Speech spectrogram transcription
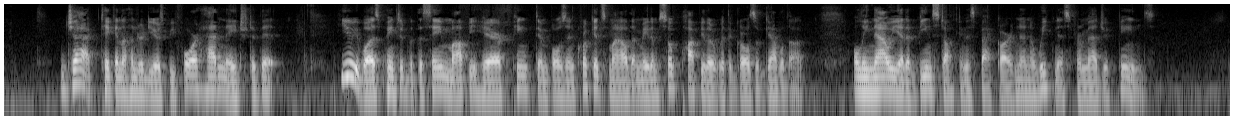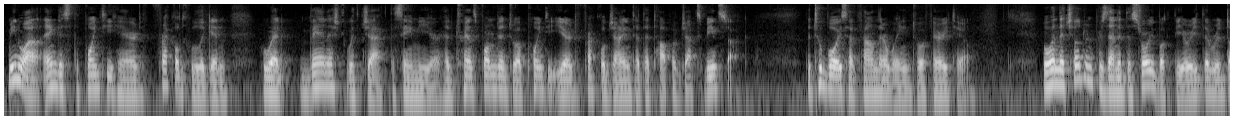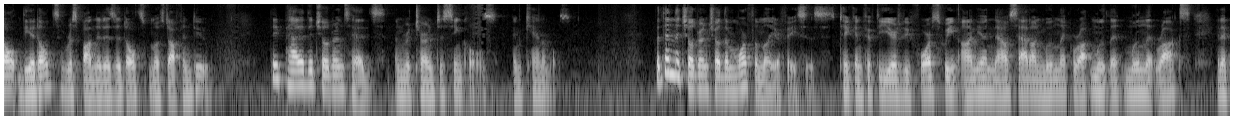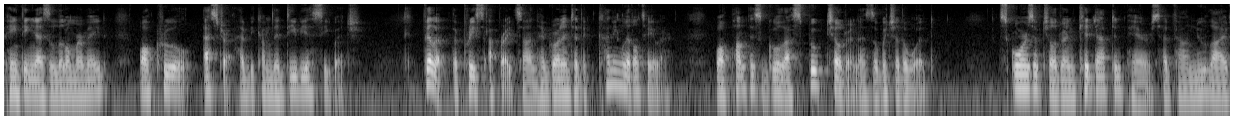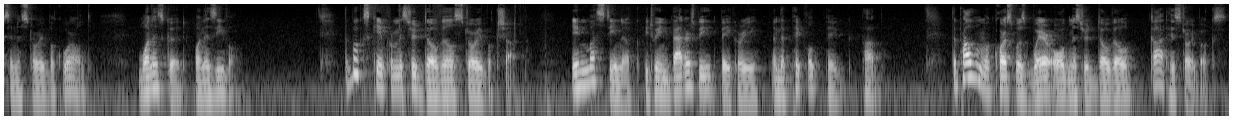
Jack, taken a hundred years before, hadn't aged a bit. Here he was, painted with the same moppy hair, pink dimples, and crooked smile that made him so popular with the girls of Gavaldon. Only now he had a beanstalk in his back garden and a weakness for magic beans. Meanwhile, Angus, the pointy haired, freckled hooligan who had vanished with Jack the same year, had transformed into a pointy eared, freckled giant at the top of Jack's beanstalk. The two boys had found their way into a fairy tale. But when the children presented the storybook theory, the, adult, the adults responded as adults most often do. They patted the children's heads and returned to sinkholes and cannibals. But then the children showed them more familiar faces. Taken fifty years before, sweet Anya now sat on moonlit, moonlit, moonlit rocks in a painting as the Little Mermaid, while cruel Estra had become the devious sea witch. Philip, the priest's upright son, had grown into the cunning little tailor, while pompous Gula spooked children as the Witch of the Wood. Scores of children kidnapped in pairs had found new lives in a storybook world. One is good, one is evil. The books came from Mr. Deauville's storybook shop, a musty nook between Battersby Bakery and the Pickled Pig pub. The problem, of course, was where old Mr. Deauville got his storybooks.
